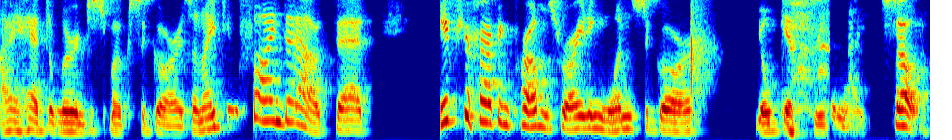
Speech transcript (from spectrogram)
I had to learn to smoke cigars. And I do find out that if you're having problems writing one cigar, you'll get through the night. So,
